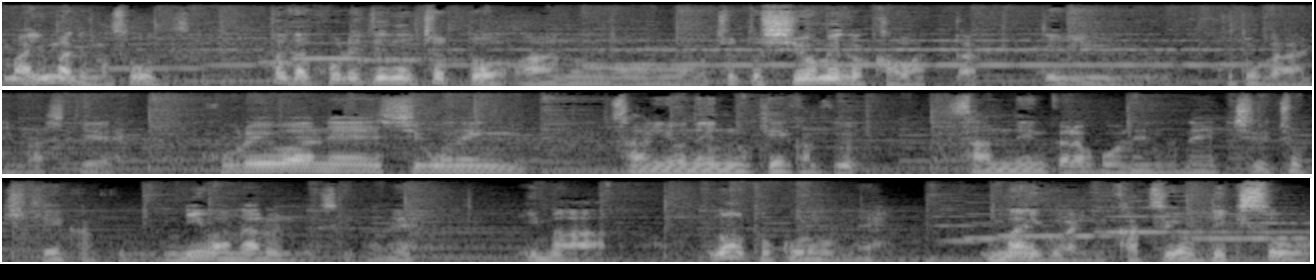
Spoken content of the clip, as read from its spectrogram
まあ今でもそうですけど。ただこれでねちょっとあのちょっと潮目が変わったっていうことがありまして。これはね45年34年の計画。3年から5年のね中長期計画にはなるんですけどね。今のところをねうまい具合に活用できそう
